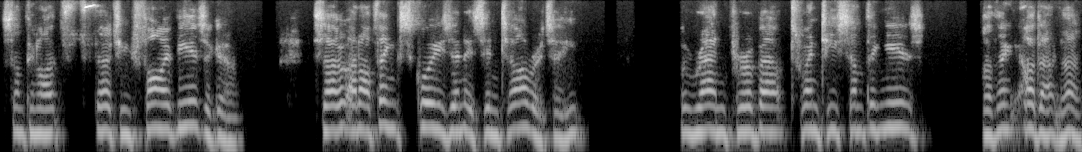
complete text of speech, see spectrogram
something like 35 years ago. So, and I think Squeeze in its entirety ran for about 20 something years. I think, I don't know.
